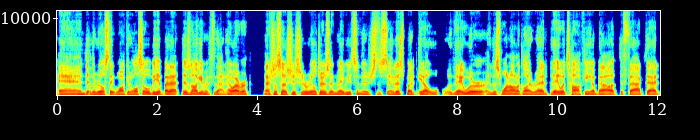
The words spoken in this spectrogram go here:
And the real estate market also will be hit by that. There's an argument for that. However, National Association of Realtors, and maybe it's their interest to say this, but you know, they were in this one article I read, they were talking about the fact that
